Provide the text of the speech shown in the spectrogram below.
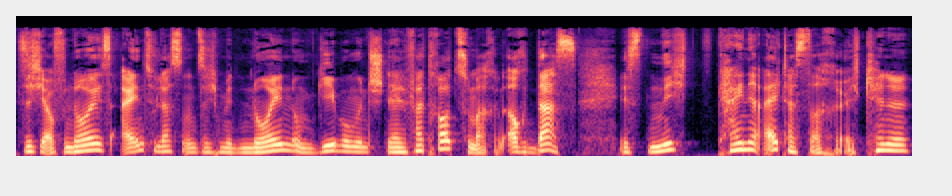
sich auf Neues einzulassen und sich mit neuen Umgebungen schnell vertraut zu machen. Auch das ist nicht keine Alterssache. Ich kenne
